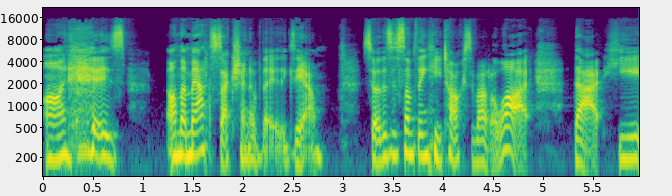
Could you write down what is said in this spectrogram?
on his on the math section of the exam. So this is something he talks about a lot that he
